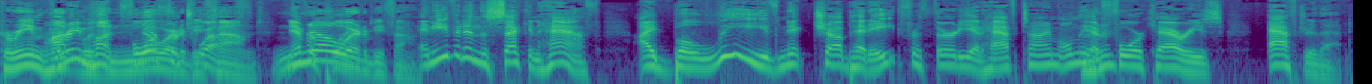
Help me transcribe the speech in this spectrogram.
Kareem Hunt was four nowhere to be found. Never Nowhere played. to be found. And even in the second half, I believe Nick Chubb had eight for 30 at halftime, only Mm-hmm. had four carries after that.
